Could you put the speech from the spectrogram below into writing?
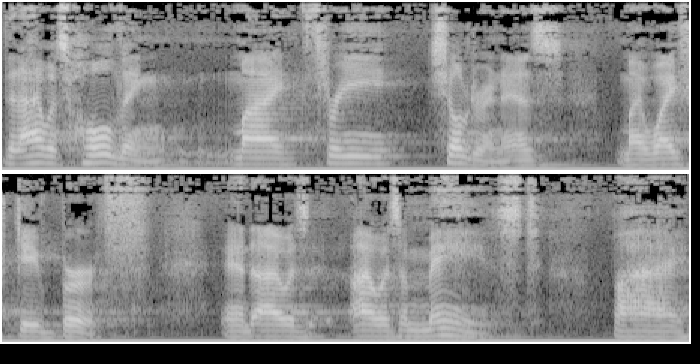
that I was holding my three children as my wife gave birth. And I was, I was amazed by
